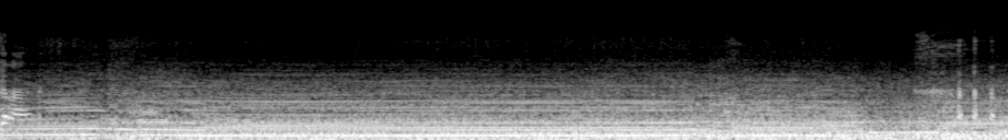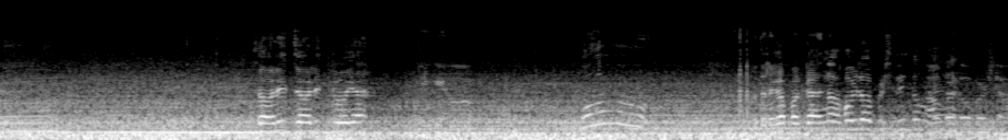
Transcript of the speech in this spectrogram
ground. solid, solid kuya. Sige, oh. Oh. Talaga pagka, no, coil lovers din to. Oh, coil lovers siya.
